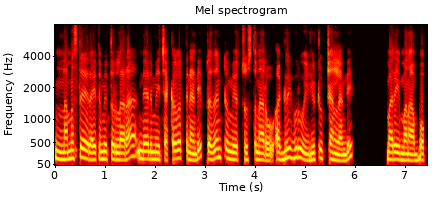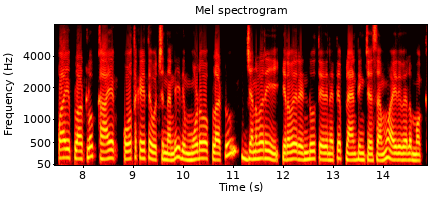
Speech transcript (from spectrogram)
నమస్తే రైతు మిత్రులారా నేను మీ చక్రవర్తినండి ప్రజెంట్ మీరు చూస్తున్నారు అగ్రిగురు యూట్యూబ్ ఛానల్ అండి. మరి మన బొప్పాయి ప్లాట్లో కాయ కోతకైతే వచ్చిందండి. ఇది మూడవ ప్లాట్. జనవరి ఇరవై రెండు తేదీనైతే ప్లాంటింగ్ చేశాము. ఐదు వేల మొక్క.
